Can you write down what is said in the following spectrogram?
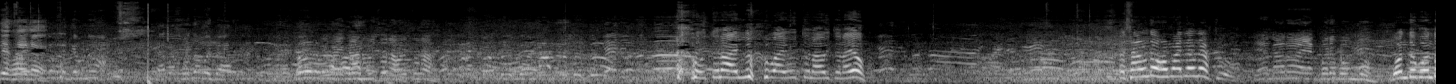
দেখায় না হইতো না আইলু ভাই হইতো না হইতো না আয়ো। সাউন্ডটা কমাই দাও না একটু। বন্ধ। বন্ধ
